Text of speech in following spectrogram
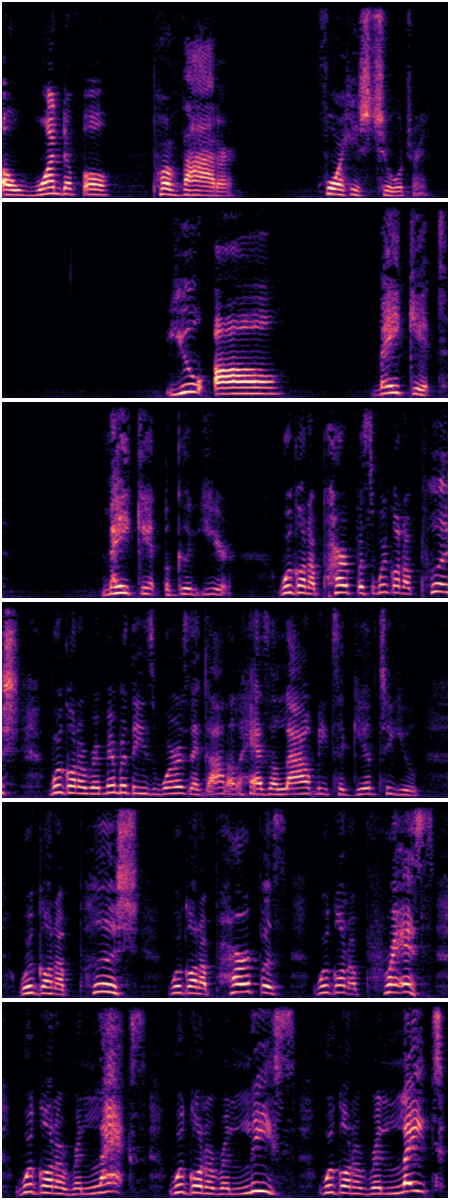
a wonderful provider for His children. You all make it. Make it a good year. We're going to purpose. We're going to push. We're going to remember these words that God has allowed me to give to you. We're going to push. We're going to purpose. We're going to press. We're going to relax. We're going to release. We're going to relate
